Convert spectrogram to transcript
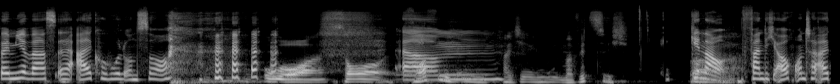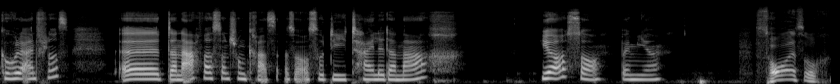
Bei mir war es äh, Alkohol und Saw. Oh, ich Ähm, irgendwie- fand ich irgendwie immer witzig. Genau, Ah. fand ich auch unter Alkoholeinfluss. Äh, danach war es dann schon krass. Also auch so die Teile danach. Ja, so bei mir. Saw ist auch,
